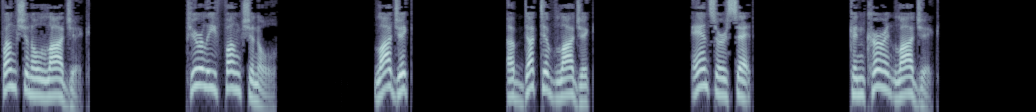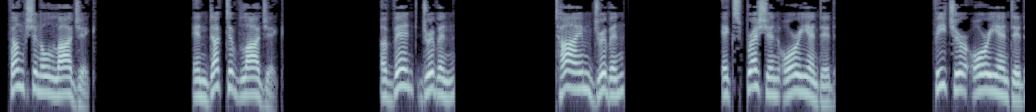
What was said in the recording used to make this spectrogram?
Functional logic. Purely functional. Logic. Abductive logic. Answer set. Concurrent logic. Functional logic Inductive logic Event-driven Time-driven Expression-oriented Feature-oriented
